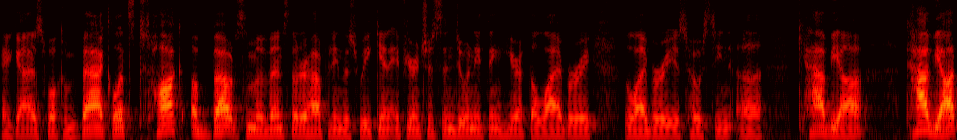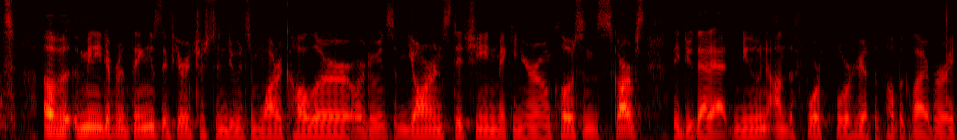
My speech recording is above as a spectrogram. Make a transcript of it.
Hey guys, welcome back. Let's talk about some events that are happening this weekend. If you're interested in doing anything here at the library, the library is hosting a caveat, caveat of many different things. If you're interested in doing some watercolor or doing some yarn stitching, making your own clothes and scarves, they do that at noon on the fourth floor here at the public library.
